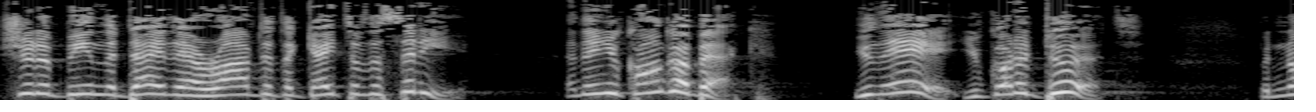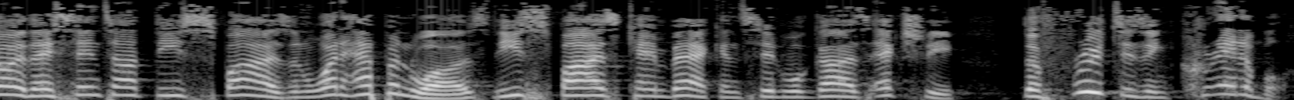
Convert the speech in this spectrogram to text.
should have been the day they arrived at the gates of the city. And then you can't go back. You're there. You've got to do it. But no, they sent out these spies. And what happened was these spies came back and said, well guys, actually, the fruit is incredible.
